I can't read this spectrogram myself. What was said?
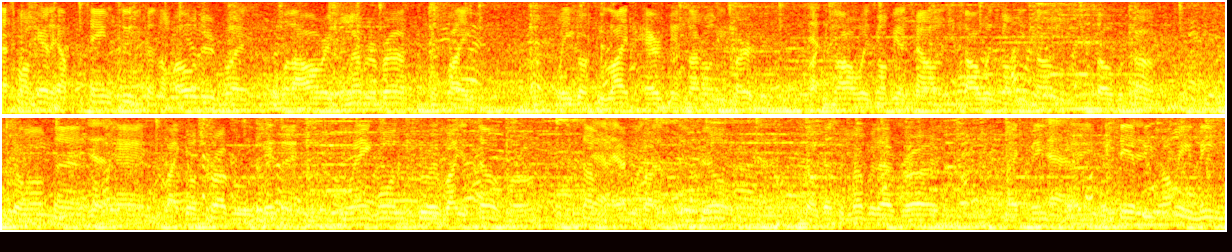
that's why I'm here to help the team too because I'm older. But what I always remember, bro, it's like when you go through life, everything's not gonna be perfect. Like it's always gonna be a challenge. It's always gonna be something to overcome. You know what I'm saying? Yeah. And like your struggle isn't you ain't going through it by yourself, bro. It's something that everybody still feel. So just remember that, bro. Nice meeting Yeah. you, man. And seeing people, I mean, meeting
